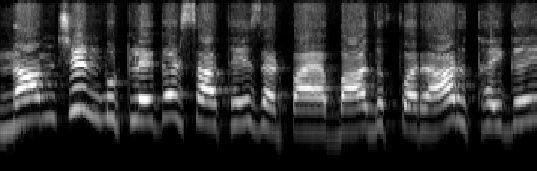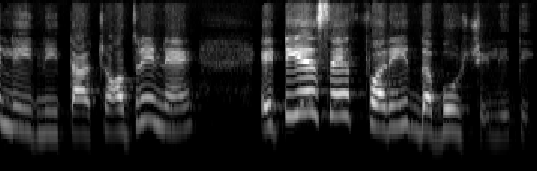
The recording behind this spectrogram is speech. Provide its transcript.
નામચીન બુટલેગર સાથે ઝડપાયા બાદ ફરાર થઈ ગયેલી નીતા ચૌધરીને એટીએસએ ફરી દબોચી લીધી.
